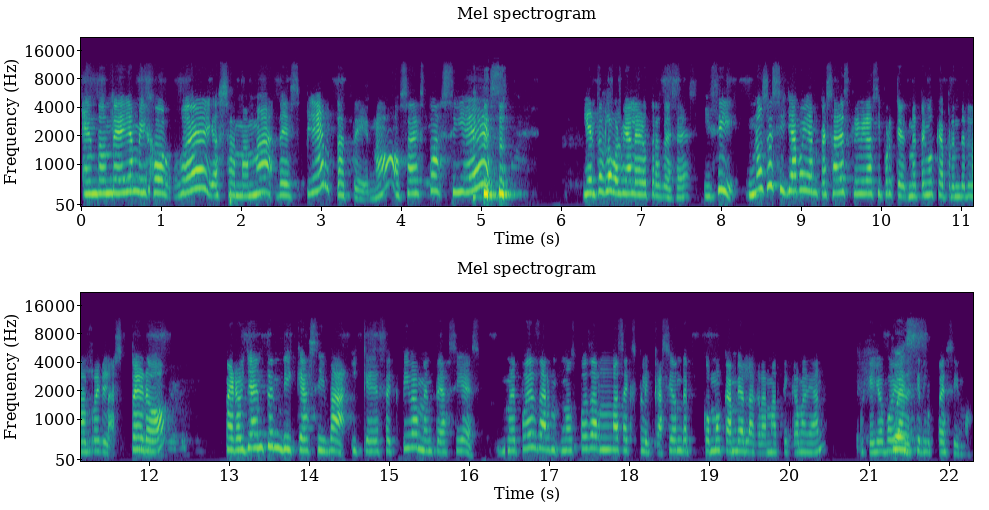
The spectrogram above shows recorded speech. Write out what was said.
En donde ella me dijo, güey, o sea, mamá, despiértate, ¿no? O sea, esto así es. y entonces lo volví a leer otras veces. Y sí, no sé si ya voy a empezar a escribir así porque me tengo que aprender las reglas, pero, pero ya entendí que así va y que efectivamente así es. ¿Me puedes dar, ¿Nos puedes dar más explicación de cómo cambia la gramática, Marian? Porque yo voy a pues decirlo pésimo.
